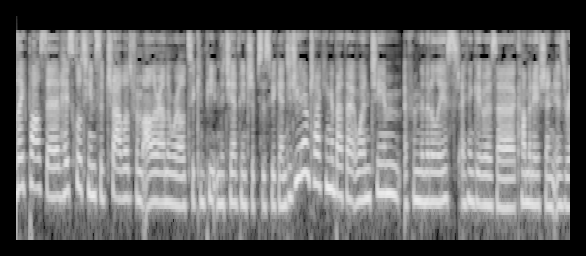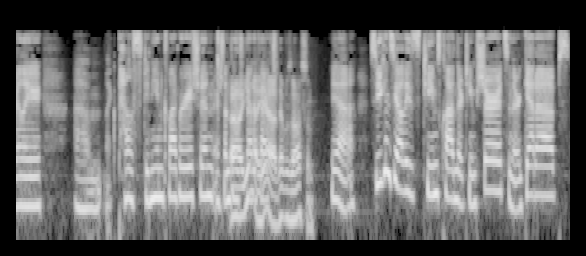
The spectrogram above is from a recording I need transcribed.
Like Paul said, high school teams have traveled from all around the world to compete in the championships this weekend. Did you hear him talking about that one team from the Middle East? I think it was a combination Israeli, um, like Palestinian collaboration or something Uh, to yeah, that effect. yeah, that was awesome. Yeah. So you can see all these teams clad in their team shirts and their get-ups,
